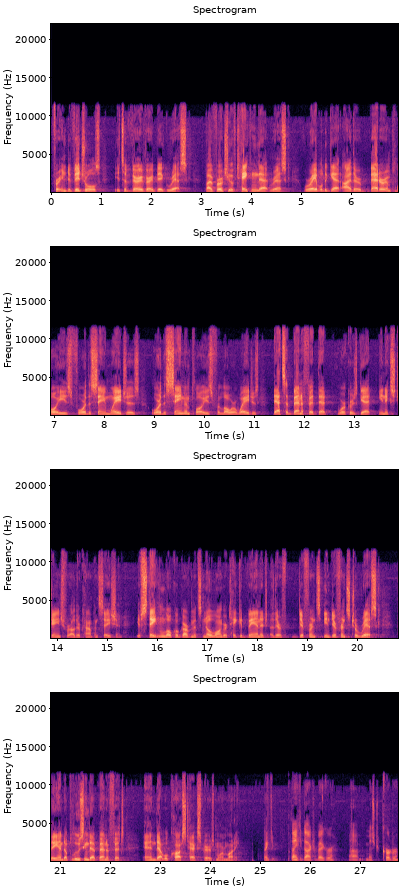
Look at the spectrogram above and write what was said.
For individuals, it is a very, very big risk. By virtue of taking that risk, we are able to get either better employees for the same wages or the same employees for lower wages. That is a benefit that workers get in exchange for other compensation. If State and local governments no longer take advantage of their difference, indifference to risk, they end up losing that benefit, and that will cost taxpayers more money. Thank you. Thank you, Dr. Baker. Uh, Mr. Kurtter?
